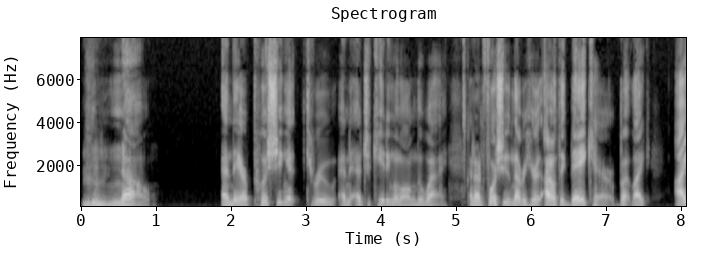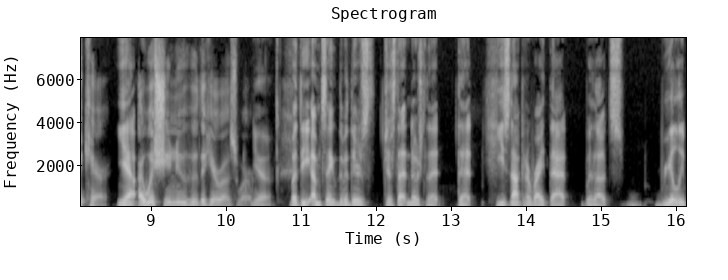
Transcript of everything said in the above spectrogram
who Mhm. know and they are pushing it through and educating along the way. And unfortunately, you'll never hear I don't think they care, but like I care. yeah, I wish you knew who the heroes were. Yeah. but the I'm saying that there's just that notion that that he's not going to write that without really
